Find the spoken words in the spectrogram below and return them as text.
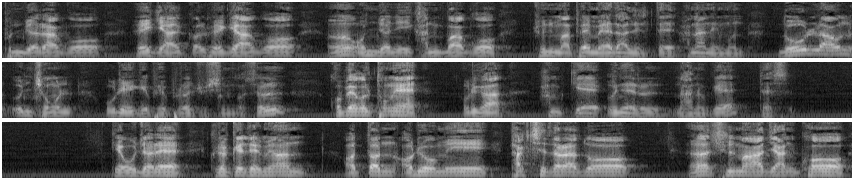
분별하고 회개할 걸 회개하고 어? 온전히 간구하고 주님 앞에 매달릴 때 하나님은 놀라운 은총을 우리에게 베풀어 주신 것을 고백을 통해 우리가 함께 은혜를 나누게 됐습니다. 5절에 그렇게 되면 어떤 어려움이 닥치더라도 어, 실망하지 않고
